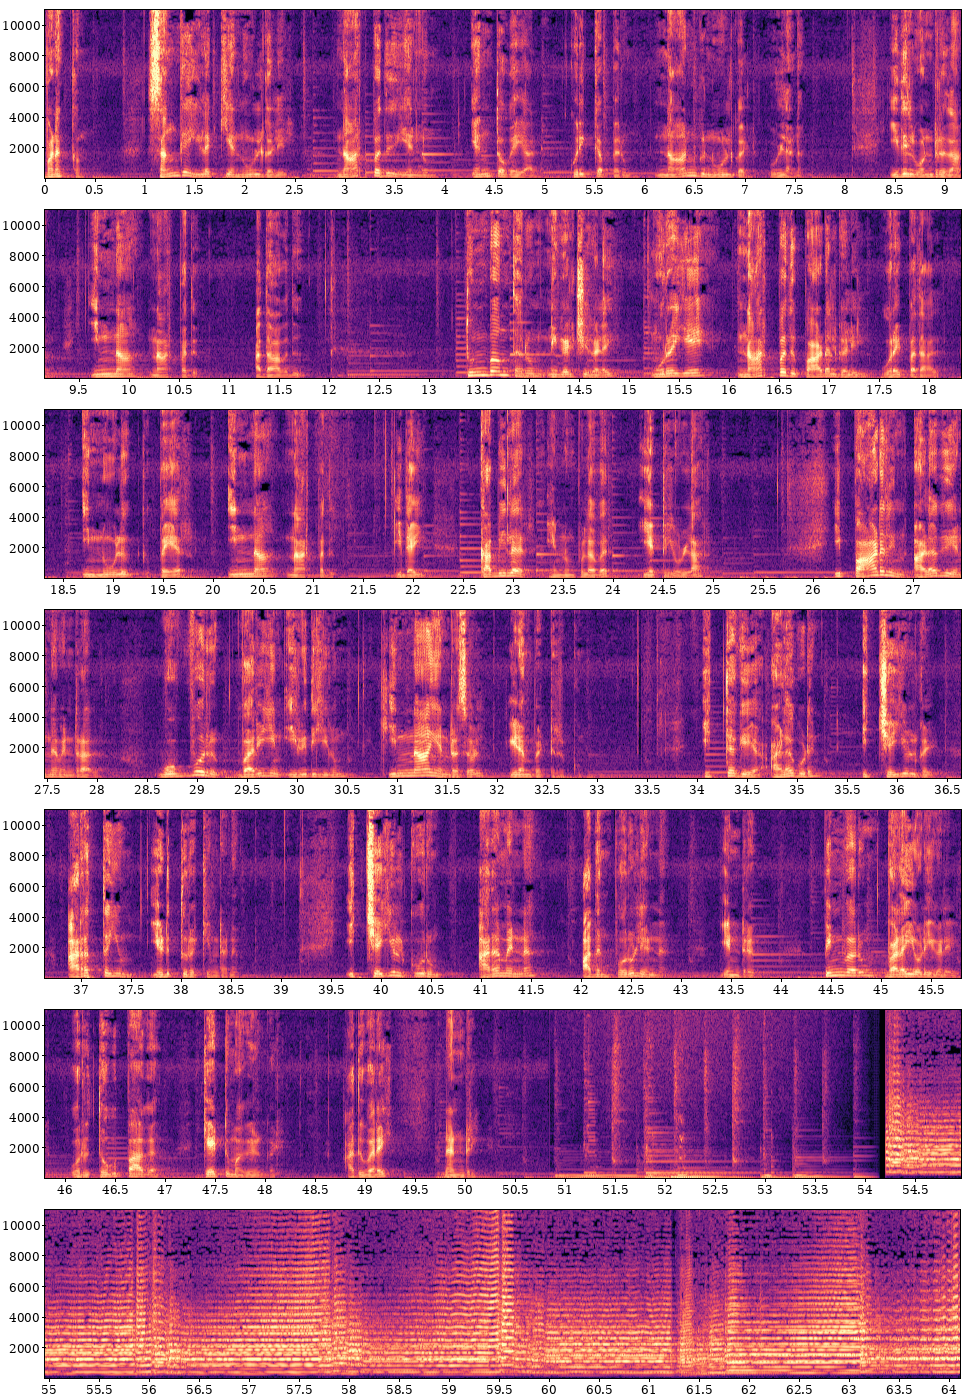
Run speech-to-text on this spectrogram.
வணக்கம். சங்க இலக்கிய நூல்களில் நாற்பது என்னும் எண்தொகையால் குறிக்கப்பெறும் நான்கு நூல்கள் உள்ளன. இதில் ஒன்றுதான் இன்னா நாற்பது. அதாவது துன்பம் தரும் நிகழ்ச்சிகளை முறையே நாற்பது பாடல்களில் உரைப்பதால் இந்நூலுக்கு பெயர் இன்னா நாற்பது. இதை கபிலர் என்னும் புலவர் இயற்றியுள்ளார். இப்பாடலின் அழகு என்னவென்றால் ஒவ்வொரு வரியின் இறுதியிலும் இன்னா என்ற சொல் இடம்பெற்றிருக்கும். இத்தகைய அழகுடன் இச்செய்யுள்கள் அறத்தையும் எடுத்துரைக்கின்றன. இச்செய்யுள் கூறும் அறமென்ன அதன் பொருள் என்ன? என்று பின்வரும் வலையொலிகளில் ஒரு தொகுப்பாக கேட்டு மகிழுங்கள். அதுவரை நன்றி.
